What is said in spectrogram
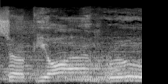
lights your room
